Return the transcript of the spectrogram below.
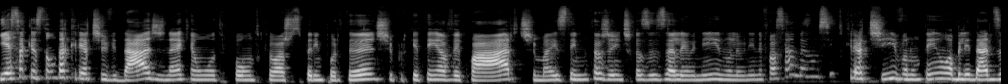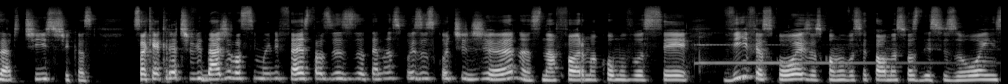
E essa questão da criatividade, né, que é um outro ponto que eu acho super importante, porque tem a ver com a arte, mas tem muita gente que às vezes é leonino, leonina e fala assim: "Ah, mas não me sinto criativa, não tenho habilidades artísticas". Só que a criatividade ela se manifesta às vezes até nas coisas cotidianas, na forma como você vive as coisas, como você toma suas decisões,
